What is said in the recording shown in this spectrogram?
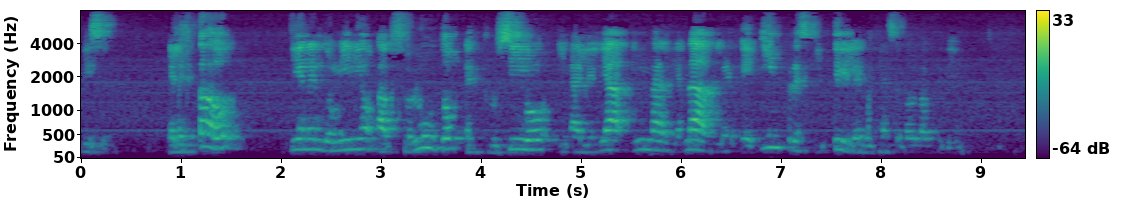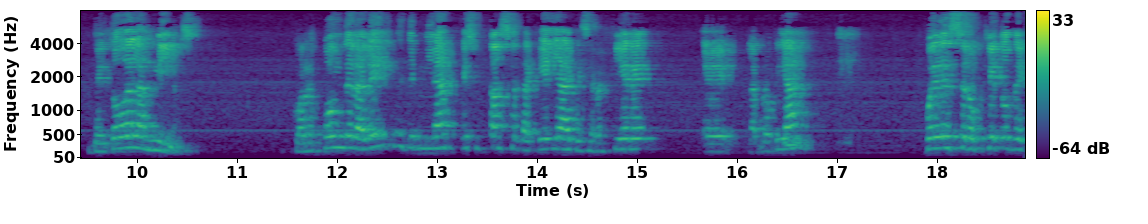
Dice, el Estado tiene el dominio absoluto, exclusivo, inalienable e imprescriptible, imagínense todo lo objetivo, de todas las minas. Corresponde a la ley determinar qué sustancias de aquella a que se refiere eh, la propiedad pueden ser objetos de,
